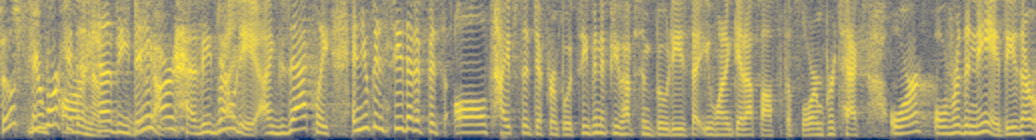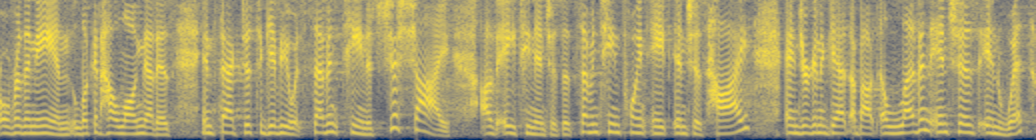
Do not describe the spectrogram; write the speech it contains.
those things you're working are in them. heavy duty. They are heavy duty, right. exactly. And you can see that if it's all types of different boots, even if you have some booties that you wanna get up off off the floor and protect, or over the knee. These are over the knee, and look at how long that is. In fact, just to give you, it's 17, it's just shy of 18 inches. It's 17.8 inches high, and you're gonna get about 11 inches in width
